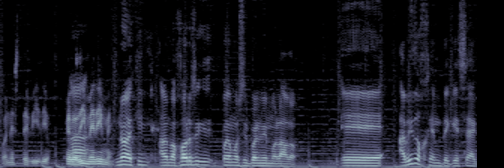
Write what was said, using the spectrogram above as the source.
con este vídeo. Pero Ah, dime, dime. No, es que a lo mejor podemos ir por el mismo lado. Eh, ¿Ha habido gente que se, ha,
